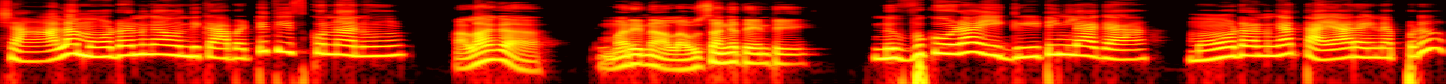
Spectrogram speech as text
చాలా మోడర్న్గా ఉంది కాబట్టి తీసుకున్నాను. అలాగా? మరి నా లవ్ సంగతేంటి? నువ్వు కూడా ఈ గ్రీటింగ్ లాగా మోడర్న్గా తయారైనప్పుడు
